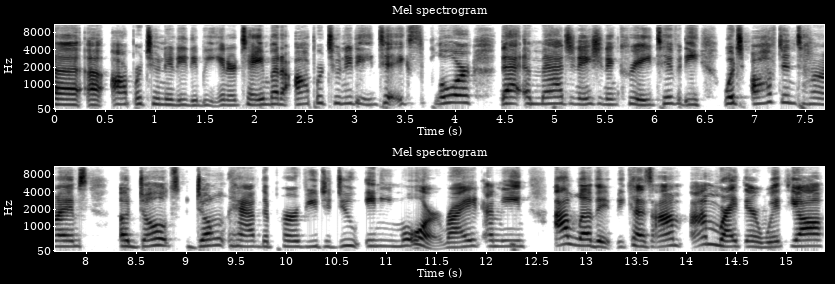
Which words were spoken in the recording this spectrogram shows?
a, a opportunity to be entertained, but an opportunity to explore that imagination and creativity, which oftentimes adults don't have the purview to do anymore, right? I mean, I love it because I'm I'm right there with y'all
